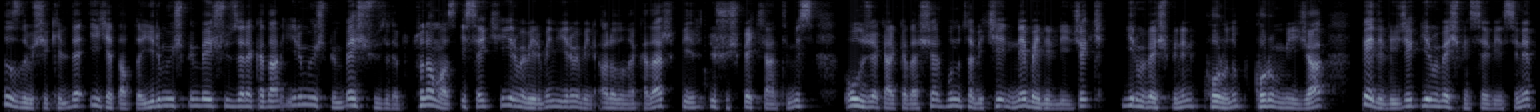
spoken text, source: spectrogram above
hızlı bir şekilde ilk etapta 23.500'lere kadar 23.500'de de tutunamaz isek 21.000-20.000 aralığına kadar bir düşüş beklentimiz olacak arkadaşlar. Bunu tabii ki ne belirleyecek? 25.000'in korunup korunmayacağı belirleyecek 25.000 seviyesini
